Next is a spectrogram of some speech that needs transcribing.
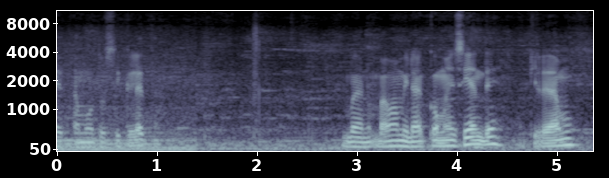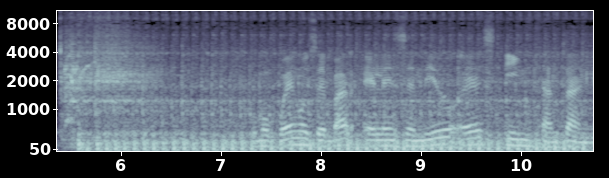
esta motocicleta. Bueno, vamos a mirar cómo enciende. Aquí le damos. Como pueden observar, el encendido es instantáneo.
